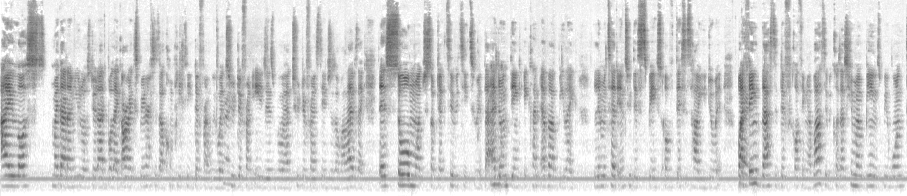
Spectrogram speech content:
I lost my dad and you lost your dad, but like our experiences are completely different. We were Right. two different ages, we were at two different stages of our lives. Like there's so much subjectivity to it that I Mhm. don't think it can ever be like limited into this space of this is how you do it. But I think that's the difficult thing about it because as human beings we want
